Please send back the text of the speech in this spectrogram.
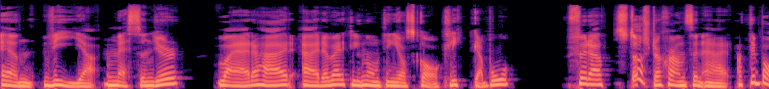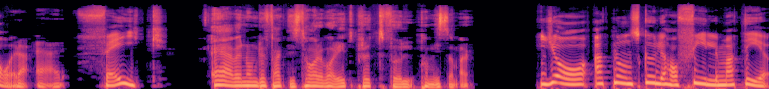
än via Messenger. Vad är det här? Är det verkligen någonting jag ska klicka på? För att största chansen är att det bara är fake. Även om du faktiskt har varit pruttfull på midsommar. Ja, att någon skulle ha filmat det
